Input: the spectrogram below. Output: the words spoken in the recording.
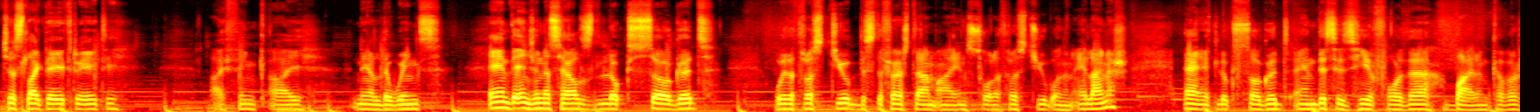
Just like the A380 I think I nailed the wings. And the engine nacelles look so good. With a thrust tube this is the first time I install a thrust tube on an airliner and it looks so good. And this is here for the pylon cover.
